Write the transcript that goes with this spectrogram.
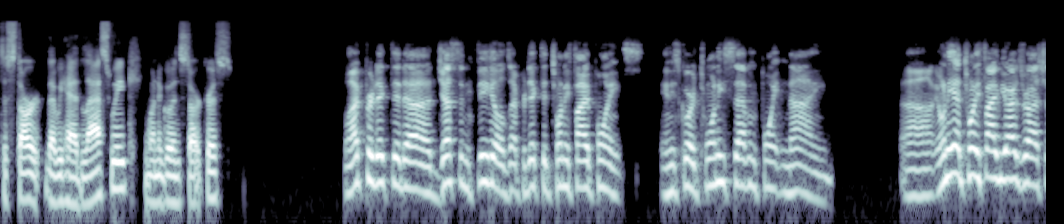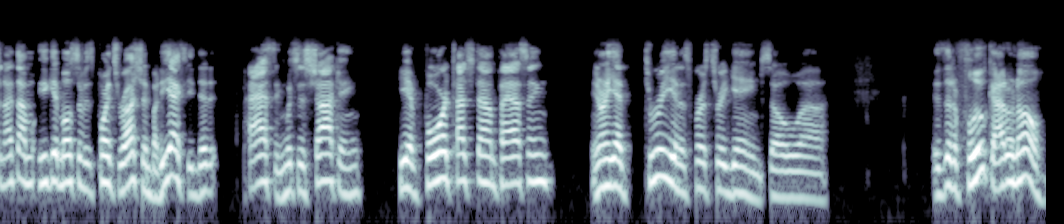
to start that we had last week. You want to go ahead and start, Chris? Well, I predicted uh, Justin Fields. I predicted 25 points, and he scored 27.9. Uh, he only had 25 yards rushing. I thought he'd get most of his points rushing, but he actually did it passing, which is shocking. He had four touchdown passing. You know, he had three in his first three games. So uh, is it a fluke? I don't know.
